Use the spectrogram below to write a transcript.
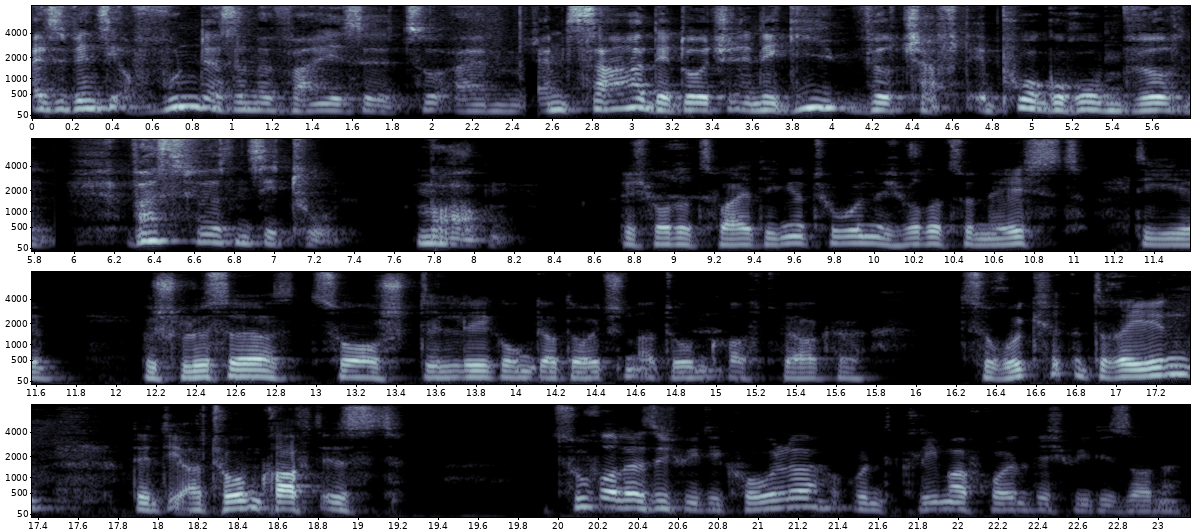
Also wenn Sie auf wundersame Weise zu einem, einem Zar der deutschen Energiewirtschaft emporgehoben würden, was würden Sie tun? Morgen. Ich würde zwei Dinge tun. Ich würde zunächst die Beschlüsse zur Stilllegung der deutschen Atomkraftwerke zurückdrehen, denn die Atomkraft ist zuverlässig wie die Kohle und klimafreundlich wie die Sonne.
